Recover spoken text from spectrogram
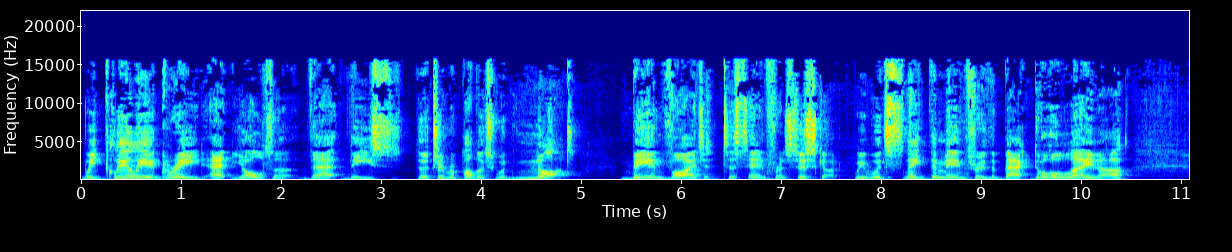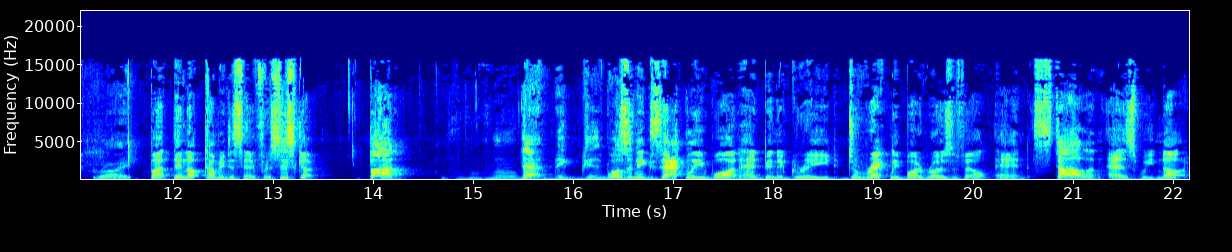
we clearly agreed at Yalta that these the two republics would not be invited to San Francisco. We would sneak them in through the back door later right. but they're not coming to San Francisco. But that it wasn't exactly what had been agreed directly by Roosevelt and Stalin, as we know.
